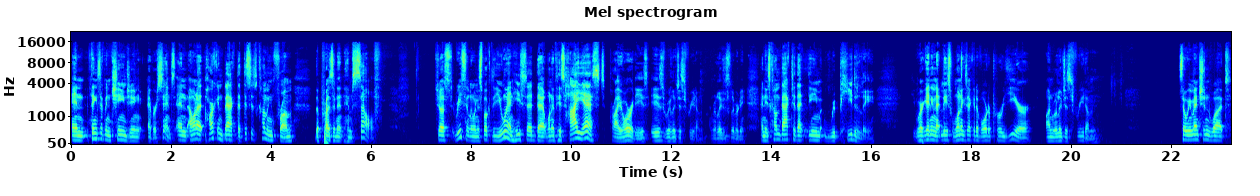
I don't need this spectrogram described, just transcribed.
and things have been changing ever since. And I want to harken back that this is coming from the president himself. Just recently, when he spoke to the UN, he said that one of his highest priorities is religious freedom and religious liberty. And he's come back to that theme repeatedly. We're getting at least one executive order per year on religious freedom. So we mentioned what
